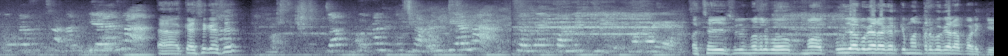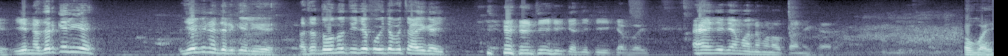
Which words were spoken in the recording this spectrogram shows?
दुकान को चालन किया है ना अ, कैसे कैसे जब दुकान को चालन किया ना तो मैं कॉमिक लगाया है अच्छा ये इसमें मतलब वो म- पूजा वगैरह करके मंत्र वगैरह पढ़ के ये नज़र के लिए ये भी नज़र के लिए अच्छा दोनों चीज़ें कोई तो बचाई गई ठीक है जी ठीक है भाई ਐਂ ਜੀ ਦੀਆਂ ਮਨ ਮਨੌਤਾਂ ਨਹੀਂ ਖੈਰ ਉਹ ਬਾਈ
